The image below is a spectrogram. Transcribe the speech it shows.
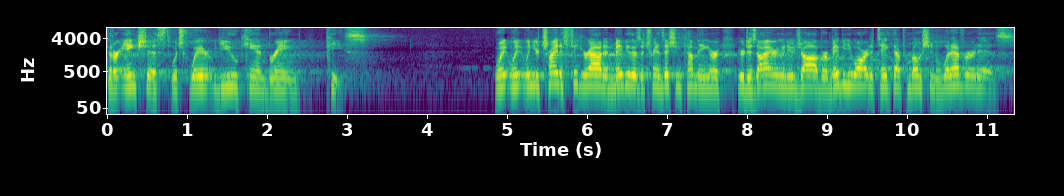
that are anxious, which where you can bring peace? When, when, when, you're trying to figure out, and maybe there's a transition coming, or you're desiring a new job, or maybe you are to take that promotion, whatever it is,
